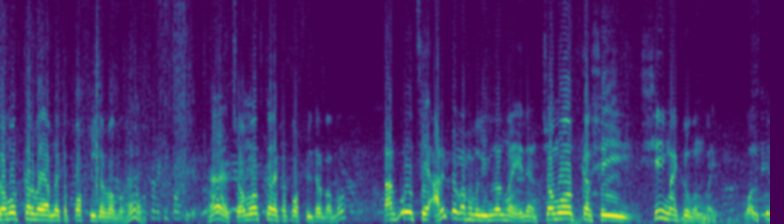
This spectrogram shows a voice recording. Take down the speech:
চমৎকার ভাই আমরা একটা পপ ফিল্টার পাবো হ্যাঁ? হ্যাঁ চমৎকার একটা পপ ফিল্টার পাবো। তারপর হচ্ছে আরেকটা কথা বলি ইমরান ভাই এই দেন চমৎকার সেই সেই মাইক্রোফোন ভাই। খুব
